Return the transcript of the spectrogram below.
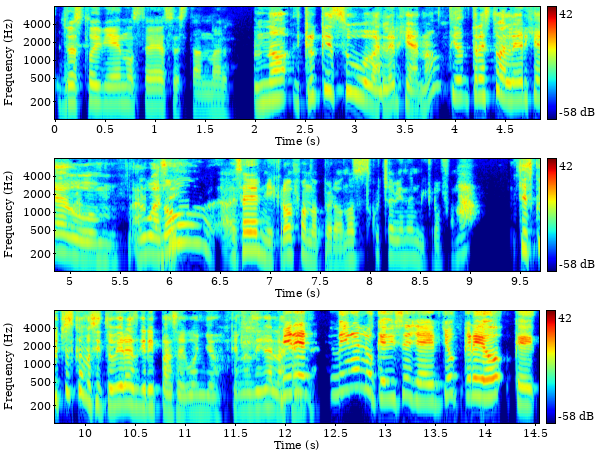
yo estoy bien, ustedes están mal. no, creo que es su alergia, ¿no? ¿Traes tu alergia o algo así? No, ese es el micrófono, pero no se escucha bien el micrófono. Te escuchas como si tuvieras gripa, según yo, que nos diga la Miren, gente. miren lo que dice Jair. Yo creo que,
